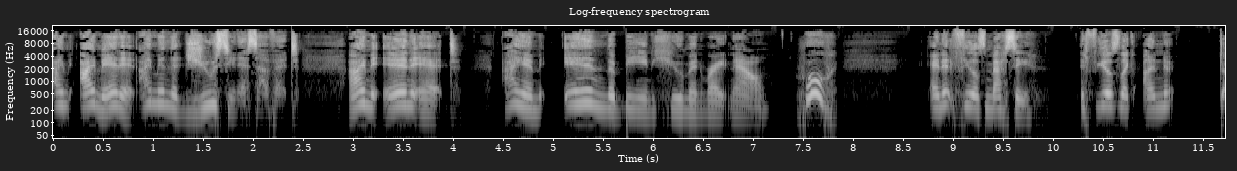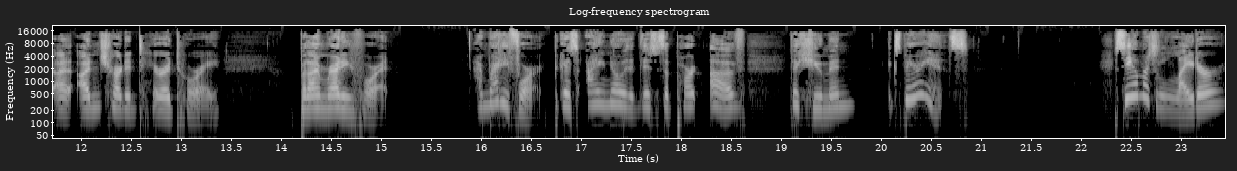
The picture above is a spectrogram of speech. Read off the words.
I'm I'm in it. I'm in the juiciness of it. I'm in it. I am in the being human right now. Whew. And it feels messy. It feels like un uncharted territory, but I'm ready for it. I'm ready for it because I know that this is a part of the human experience. See how much lighter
